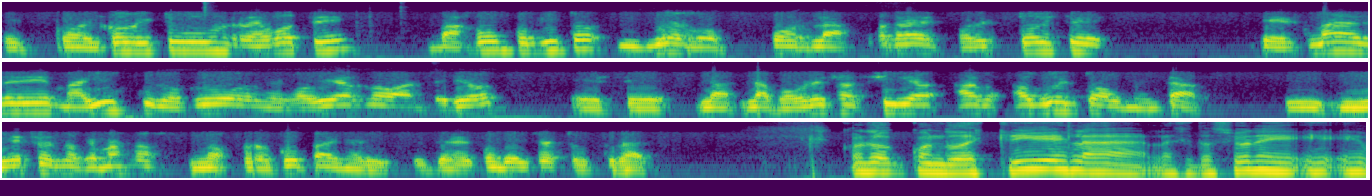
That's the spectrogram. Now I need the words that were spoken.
El, con el COVID tuvo un rebote, bajó un poquito y luego por la otra vez por todo este desmadre mayúsculo que hubo en el gobierno anterior, este, la, la pobreza sí ha, vuelto a aumentar. Y, y, eso es lo que más nos, nos preocupa en el, desde el punto de vista estructural. Cuando, cuando describes la, la situación es,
